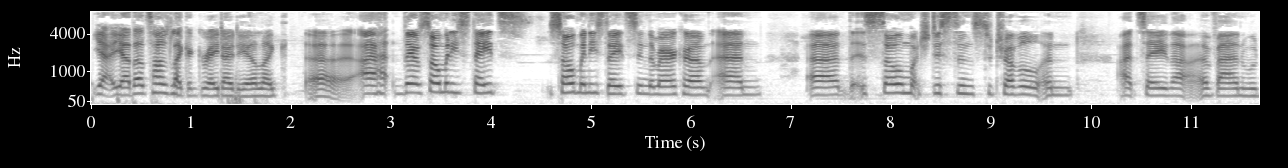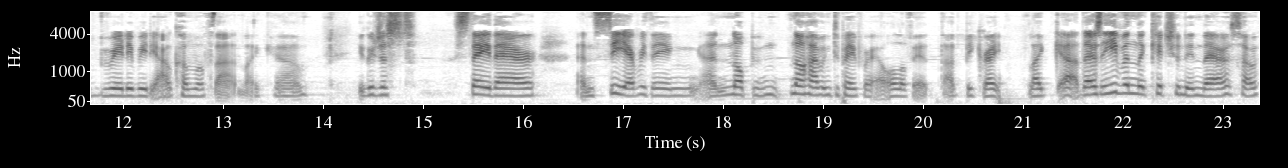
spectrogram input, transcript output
Yeah, yeah, that sounds like a great idea. Like, uh, I there's so many states, so many states in America, and uh, there's so much distance to travel and I'd say that a van would really be the outcome of that. Like, um, you could just stay there and see everything and not be, not having to pay for all of it. That'd be great. Like, uh, there's even the kitchen in there, so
